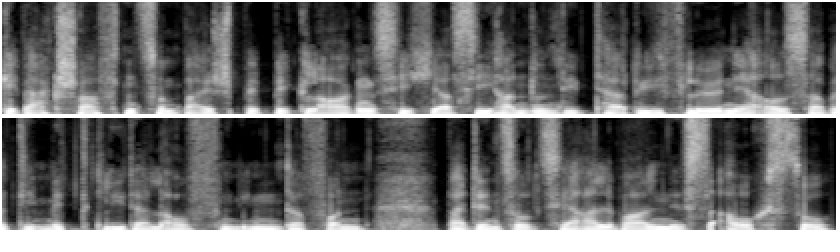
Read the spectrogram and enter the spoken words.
Gewerkschaften zum Beispiel beklagen sich, ja, sie handeln die Tariflöhne aus, aber die Mitglieder laufen ihnen davon. Bei den Sozialwahlen ist auch so.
